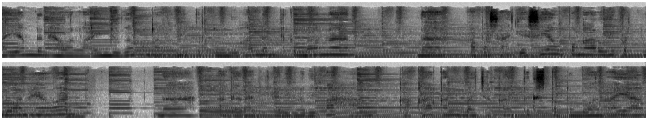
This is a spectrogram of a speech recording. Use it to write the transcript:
Ayam dan hewan lain juga mengalami pertumbuhan dan perkembangan. Nah, sih yang mempengaruhi pertumbuhan hewan? Nah, agar adik-adik lebih paham, kakak akan membacakan teks pertumbuhan ayam.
